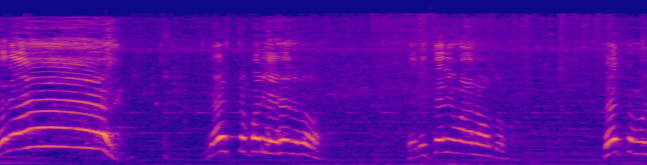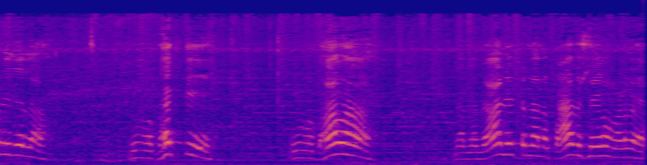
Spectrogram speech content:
ಬೇರೆ ಎಷ್ಟು ಪರಿ ಹೇಳಿದ್ರು? ಕರಿತನೆ ಮಾನವದು ಬೆಕ್ಕ ಮುರಿದಿಲ್ಲ. ನಿಮ್ಮ ಭಕ್ತಿ, ನಿಮ್ಮ ಭಾವ ನನ್ನ ಮ್ಯಾಲಿಟ್ಟು ನನ್ನ ಪಾದ ಸೇವೆ ಮಾಡಿದ್ರೆ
